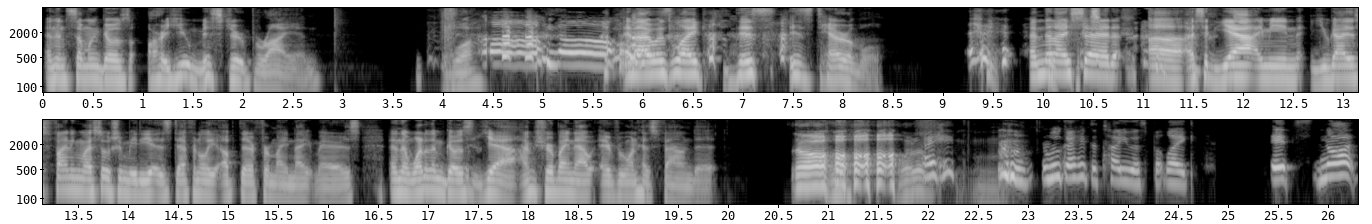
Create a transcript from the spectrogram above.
And then someone goes, "Are you Mr. Bryan?" What? Oh no! and I was like, "This is terrible." And then I said, uh, "I said, yeah. I mean, you guys finding my social media is definitely up there for my nightmares." And then one of them goes, "Yeah, I'm sure by now everyone has found it." Oh, What a- I hate-. Luke, I hate to tell you this, but like, it's not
